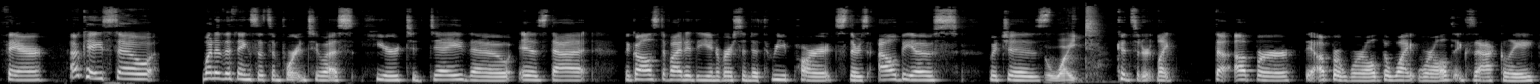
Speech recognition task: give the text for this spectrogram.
Fair. Okay, so one of the things that's important to us here today, though, is that the Gauls divided the universe into three parts. There's Albios, which is The white. considered like the upper the upper world, the white world, exactly.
